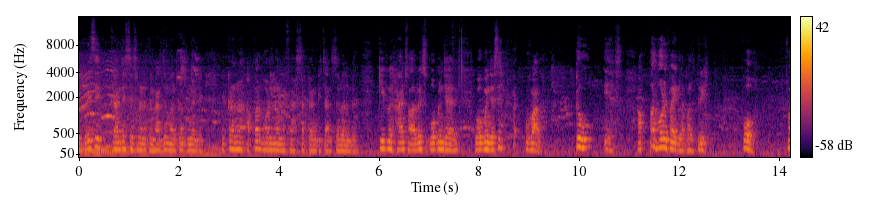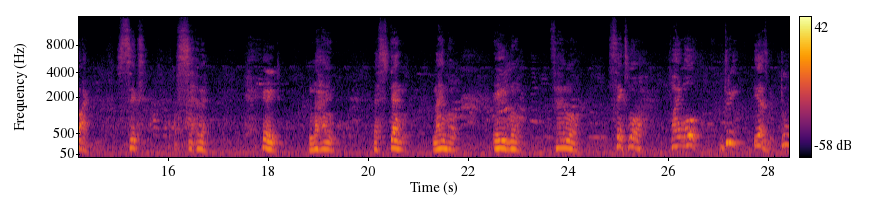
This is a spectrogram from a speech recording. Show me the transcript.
ఈ బేసిక్ క్రంచెస్ చేసినట్లయితే మ్యాక్సిమం మనకి అవుతుందంటే ఎక్కడన్నా అప్పర్ బాడీలో ఉన్న ఫ్యాట్స్ తగ్గడానికి ఛాన్సెస్ అనేది ఉంటుంది కీప్ హ్యాండ్స్ ఆల్వేస్ ఓపెన్ చేయాలి ఓపెన్ చేసి వన్ టూ ఎస్ ಅಪ್ಪರ್ ಹೋಳಿ ಪೈ ಗ್ಲಪಲ್ three four five six seven eight nine yes ten nine more eight more seven more six more five more three yes two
